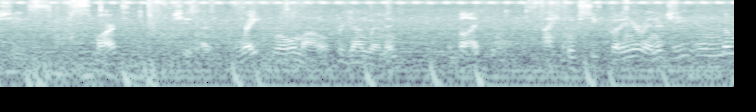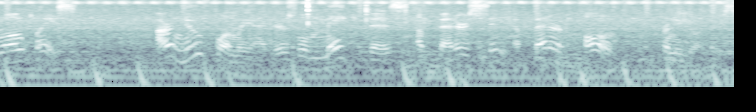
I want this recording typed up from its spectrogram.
she's smart. She's a great role model for young women, but I think she's putting her energy in the wrong place. Our new form reactors will make this a better city, a better home for New Yorkers.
